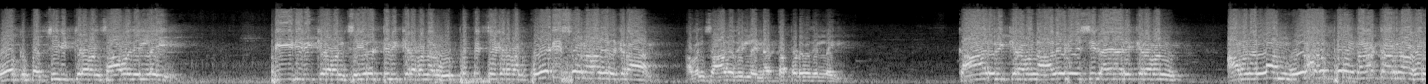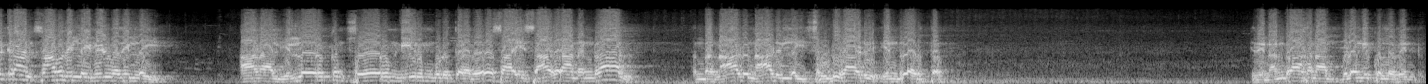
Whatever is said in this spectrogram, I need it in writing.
கோக்கு பச்சை விற்கிறவன் சாவதில்லை பீடி விற்கிறவன் சிகரெட்டு விற்கிறவன் உற்பத்தி செய்கிறவன் கோடீஸ்வரனாக இருக்கிறான். அவன் சாவதில்லை நட்டப்படுவதில்லை. கார் விற்கிறவன் அலைபேசி தயாரிக்கிறவன் அவனெல்லாம் உலகப்புறம் கணக்காரனாக இருக்கிறான். சாவதில்லை வீழ்வதில்லை. ஆனால் எல்லோருக்கும் சோறும் நீரும் கொடுக்கிற விவசாயி சாகிறான் என்றால் அந்த நாடு நாடில்லை சுடுகாடு என்று அர்த்தம். இதை நன்றாக நாம் விளங்கிக் கொள்ள வேண்டும்.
